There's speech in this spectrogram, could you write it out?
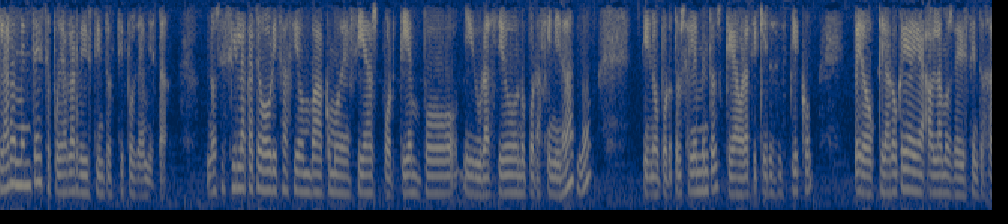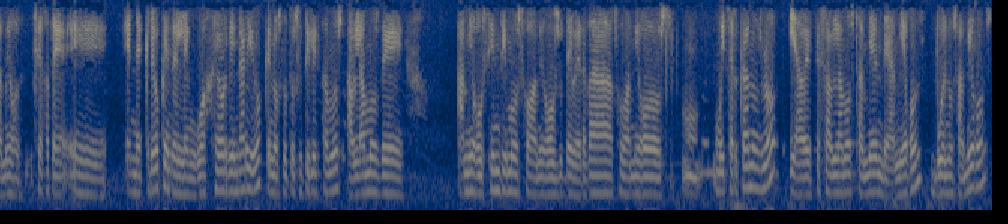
claramente se puede hablar de distintos tipos de amistad. No sé si la categorización va, como decías, por tiempo y duración o por afinidad, ¿no? Sino por otros elementos que ahora si quieres explico. Pero claro que hablamos de distintos amigos. Fíjate, eh, creo que en el lenguaje ordinario que nosotros utilizamos hablamos de amigos íntimos o amigos de verdad o amigos muy cercanos, ¿no? Y a veces hablamos también de amigos, buenos amigos,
